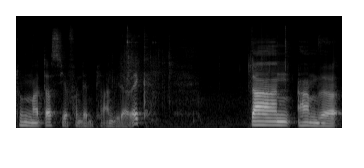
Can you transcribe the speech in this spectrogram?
Tun wir mal das hier von dem Plan wieder weg. Dann haben wir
